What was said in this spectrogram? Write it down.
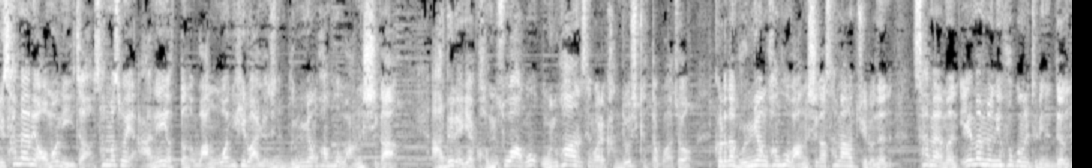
이 사마염의 어머니이자 사마소의 아내였던 왕원휘로 알려진 문명황후 왕씨가 아들에게 검소하고 온화한 생활을 강조시켰다고 하죠. 그러나 문명 황후 왕씨가 사망한 뒤로는 사마염은 1만 명의 후궁을 드리는 등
